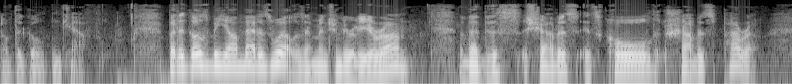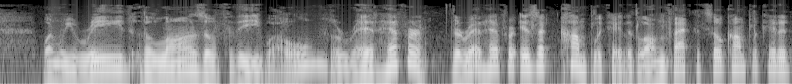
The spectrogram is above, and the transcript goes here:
of the golden calf. But it goes beyond that as well, as I mentioned earlier on, that this Shabbos, it's called Shabbos Para. When we read the laws of the, well, the red heifer, the red heifer is a complicated law. In fact, it's so complicated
